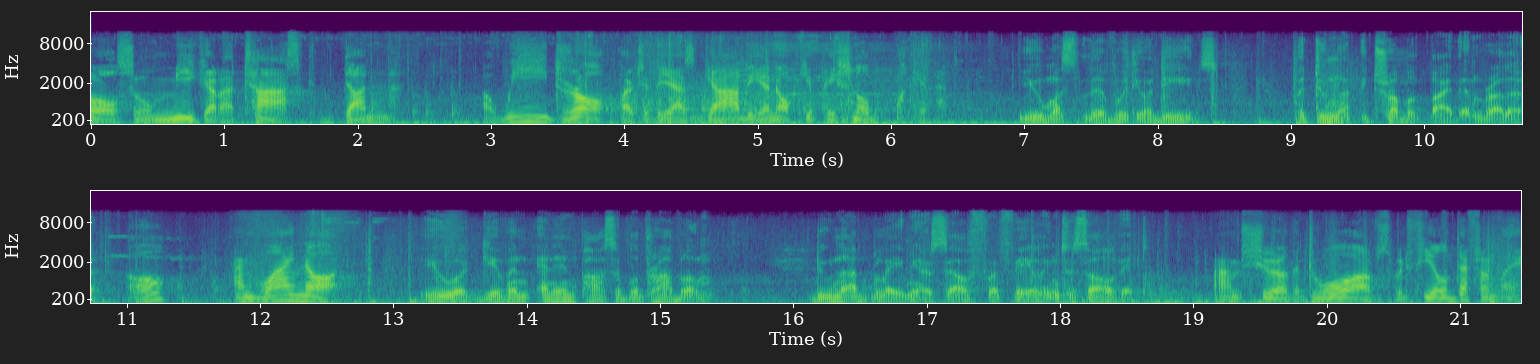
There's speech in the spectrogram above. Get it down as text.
call so meager a task done. A wee drop out of the Asgardian occupational bucket. You must live with your deeds. But do not be troubled by them, brother. Oh? And why not? You were given an impossible problem. Do not blame yourself for failing to solve it. I'm sure the dwarves would feel differently.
